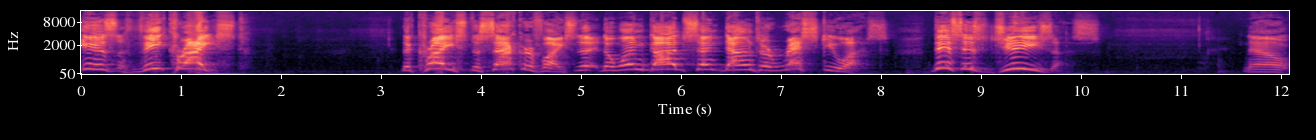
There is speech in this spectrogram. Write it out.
is the Christ. The Christ, the sacrifice, the, the one God sent down to rescue us. This is Jesus. Now,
